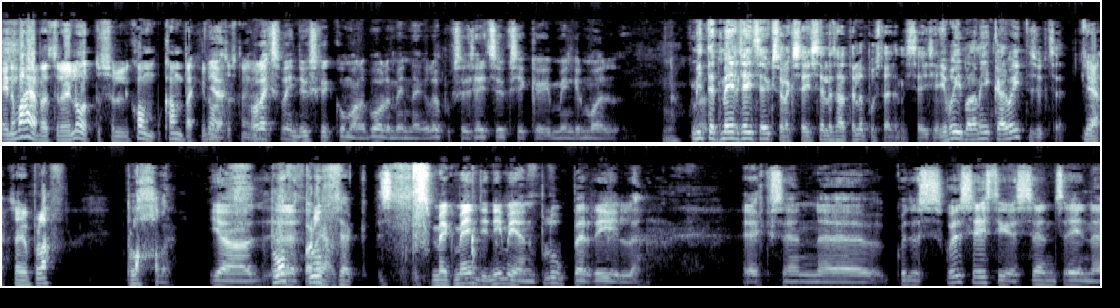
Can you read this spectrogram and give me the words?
ei no vahepeal sul oli lootus, sul oli kom-, comeback'i lootus, nagu. oleks võinud ükskõik kummale poole minna, aga lõpuks oli seitse-üks ikkagi mingil moel noh, mitte, et meil seitse-üks oleks seis, selle saate lõpus teada, mis seis ja võib-olla Miikael võitis üldse. jah, see oli bluff. plahv. ja hea söök. segmendi nimi on Blooper Reel ehk see on eh, kuidas, kuidas see eesti keeles, see on selline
